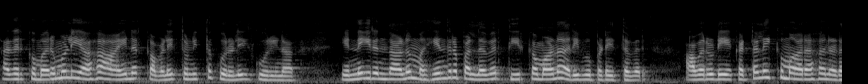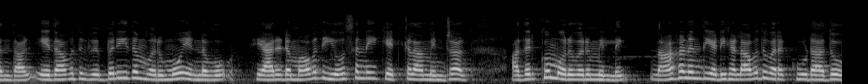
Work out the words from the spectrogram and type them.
அதற்கு மறுமொழியாக ஆயனர் கவலை துணித்த குரலில் கூறினார். என்ன இருந்தாலும் மகேந்திர பல்லவர் தீர்க்கமான அறிவு படைத்தவர். அவருடைய கட்டளைக்கு மாறாக நடந்தால் ஏதாவது விபரீதம் வருமோ என்னவோ? யாரிடமாவது யோசனை கேட்கலாம் என்றால் அதற்கும் ஒருவரும் இல்லை. நாகநந்தி அடிகளாவது வரக்கூடாதோ?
